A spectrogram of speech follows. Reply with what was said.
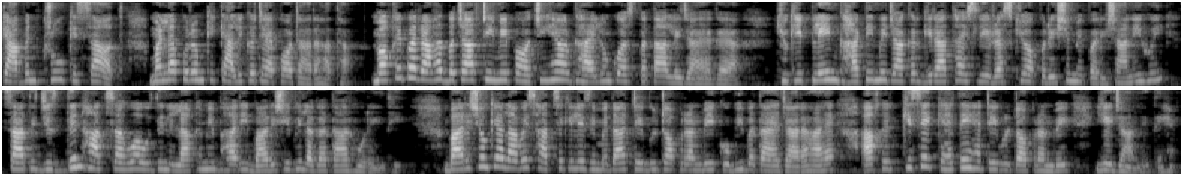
कैबिन क्रू के साथ मल्लापुरम के कैलिकट एयरपोर्ट आ रहा था। मौके पर राहत बचाव टीमें पहुँची हैं और घायलों को अस्पताल ले जाया गया, क्योंकि प्लेन घाटी में जाकर गिरा था, इसलिए रेस्क्यू ऑपरेशन में परेशानी हुई। साथ ही जिस दिन हादसा हुआ, उस दिन इलाके में भारी बारिशें भी लगातार हो रही थी। बारिशों के अलावा इस हादसे के लिए जिम्मेदार टेबल टॉप रनवे को भी बताया जा रहा है। आखिर किसे कहते हैं टेबल टॉप रनवे, ये जान लेते हैं।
